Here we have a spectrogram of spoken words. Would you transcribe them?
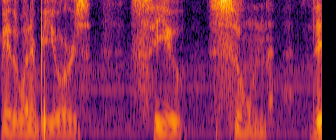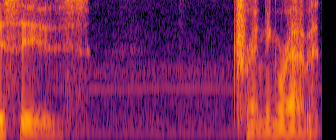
May the winner be yours. See you soon. This is Trending Rabbit.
